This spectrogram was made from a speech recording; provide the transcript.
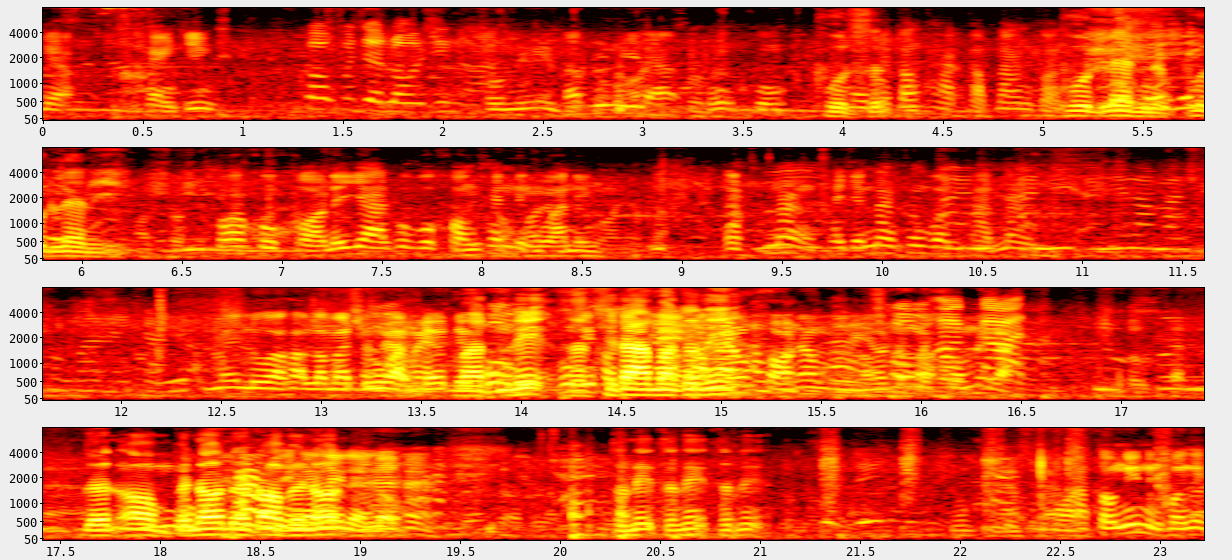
เนี่ยแข่งจริงก็กูจะรอจริงเหรอตรงนี้ครับตรงนี้แล้วเออครูพูดเราจะต้องพากลับบ้านก่อน พูดเล่นนะพูดเล่น เพราะว่าครูขออนุญาตผู้ปกครองแค่หนึ่งวันเองอะนั่งใครจะนั่งข้างบนผ่านนั่ง ไม่รู้อะครับเรามาดูก่อนเดี๋ยวเดี๋ยวมาพรุ่งนี่พรุ่งสิดามาตรงนี้สอนน้ำเหนียวต้องมาชมด้วยกันเดินอ้อมไปโนอนเดินอ้อมไปโนอนเลยเหรอ ตรงนี้ตรงนี้ตรงนี้อะตรงนี้หนึ่งคนสิ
